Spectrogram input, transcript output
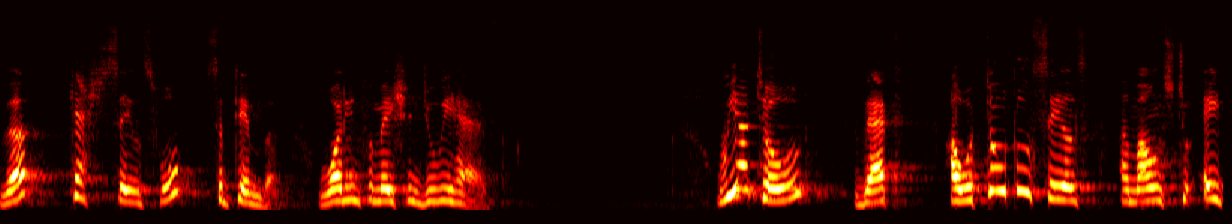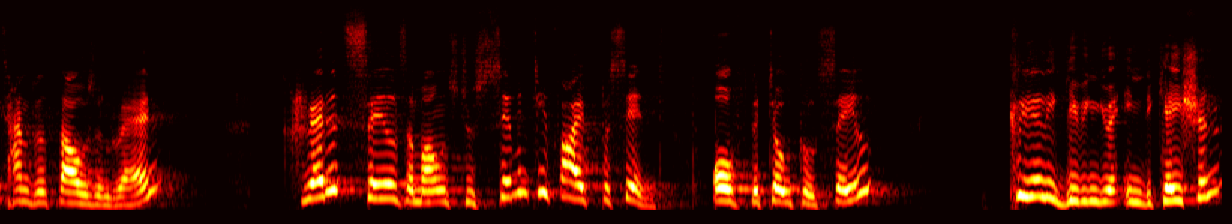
the cash sales for September. What information do we have? We are told that our total sales amounts to 800,000 Rand. Credit sales amounts to 75% of the total sale, clearly giving you an indication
